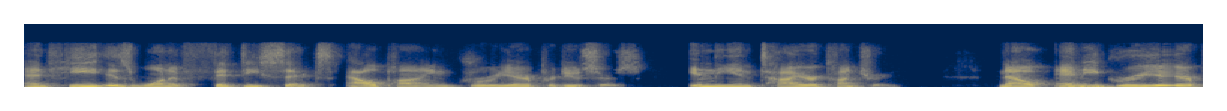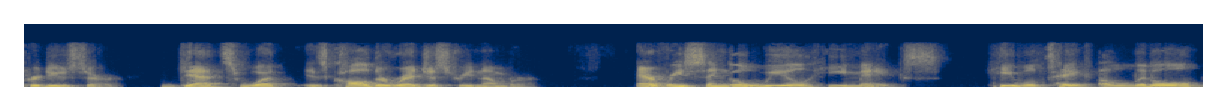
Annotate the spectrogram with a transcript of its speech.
and he is one of 56 alpine Gruyere producers in the entire country. Now, any Gruyere producer gets what is called a registry number. Every single wheel he makes, he will take a little,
